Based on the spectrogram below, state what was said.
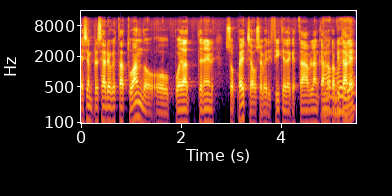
ese empresario que está actuando o pueda tener sospecha o se verifique de que está blanqueando ah, capitales,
